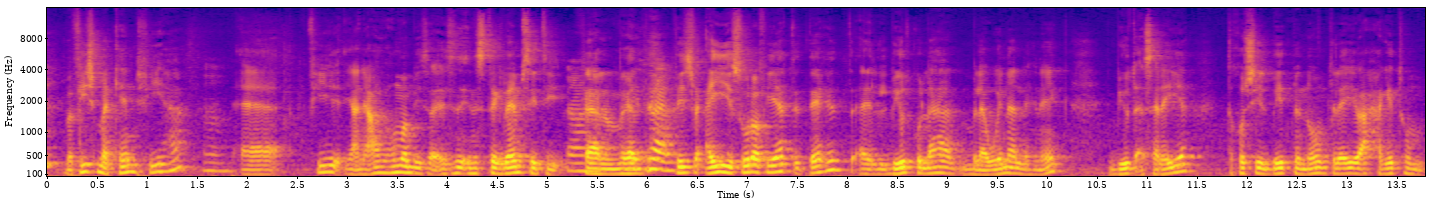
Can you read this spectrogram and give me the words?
مفيش مكان فيها آه في يعني عارف هما بيس... Instagram city آه، فعلا بجد. مفيش أي صورة فيها بتتاخد البيوت كلها ملونة اللي هناك بيوت أثرية تخشي البيت منهم تلاقي بقى حاجتهم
